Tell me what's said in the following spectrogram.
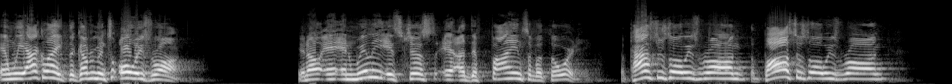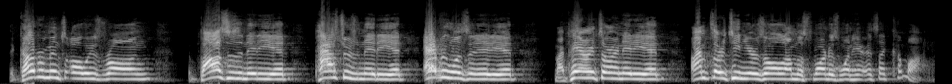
and we act like the government's always wrong. You know, and, and really it's just a defiance of authority. The pastor's always wrong, the boss is always wrong, the government's always wrong, the boss is an idiot, pastor's an idiot, everyone's an idiot, my parents are an idiot, I'm 13 years old, I'm the smartest one here. It's like, come on.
